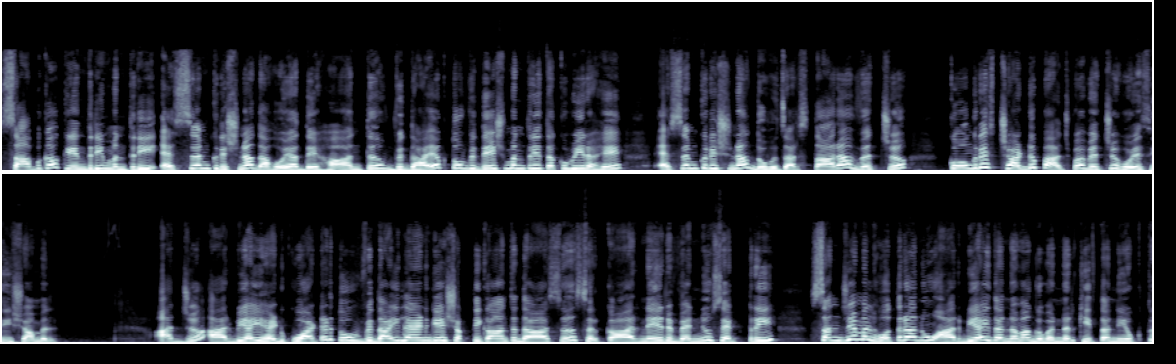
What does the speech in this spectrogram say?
ਸਾਬਕਾ ਕੇਂਦਰੀ ਮੰਤਰੀ ਐਸ ਐਮ ਕ੍ਰਿਸ਼ਨਾ ਦਾ ਹੋਇਆ ਦੇਹਾਂਤ। ਵਿਧਾਇਕ ਤੋਂ ਵਿਦੇਸ਼ ਮੰਤਰੀ ਤੱਕ ਵੀ ਰਹੇ ਐਸ ਐਮ ਕ੍ਰਿਸ਼ਨਾ 2017 ਵਿੱਚ। ਕਾਂਗਰਸ ਛੱਡ ਭਾਜਪਾ ਵਿੱਚ ਹੋਏ ਸੀ ਸ਼ਾਮਿਲ। ਅੱਜ ਆਰਬੀਆਈ ਹੈੱਡਕੁਆਰਟਰ ਤੋਂ ਵਿਦਾਈ ਲੈਣਗੇ ਸ਼ਕਤੀਕਾਂਤ ਦਾਸ। ਸਰਕਾਰ ਨੇ ਰੈਵਨਿਊ ਸੈਕਟਰੀ ਸੰਜੇ ਮਲਹੋਤਰਾ ਨੂੰ ਆਰਬੀਆਈ ਦਾ ਨਵਾਂ ਗਵਰਨਰ ਕੀਤਾ ਨਿਯੁਕਤ।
